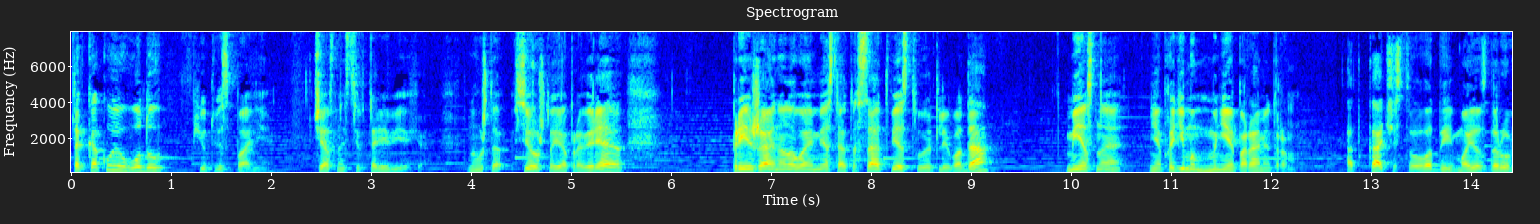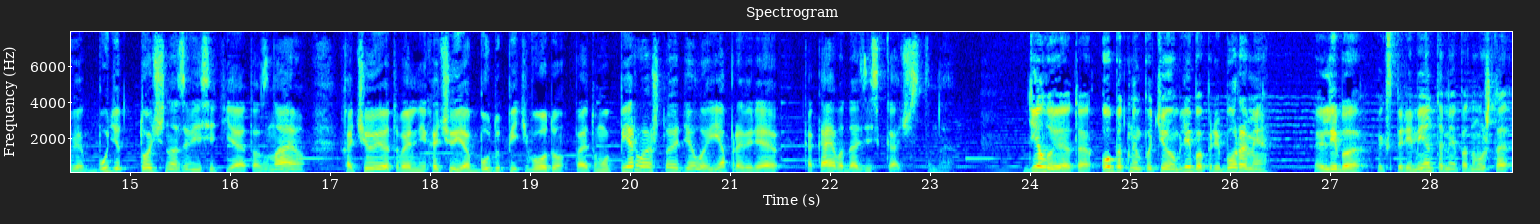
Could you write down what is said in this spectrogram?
Так какую воду пьют в Испании, в частности в Таревехе? Потому что все, что я проверяю, приезжая на новое место, это соответствует ли вода местная необходимым мне параметрам. От качества воды мое здоровье будет точно зависеть, я это знаю. Хочу я этого или не хочу, я буду пить воду. Поэтому первое, что я делаю, я проверяю, какая вода здесь качественная. Делаю это опытным путем, либо приборами, либо экспериментами, потому что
